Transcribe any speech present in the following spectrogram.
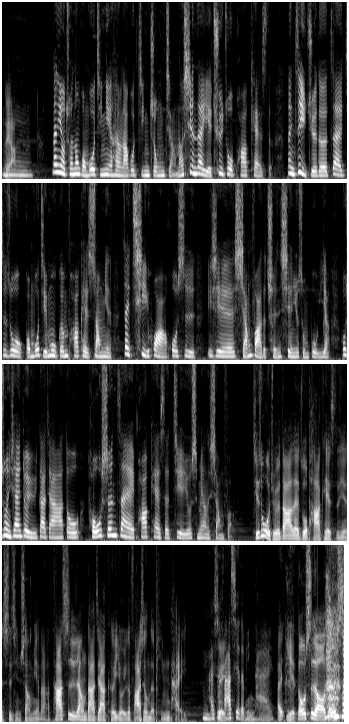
对啊嗯，那你有传统广播经验，还有拿过金钟奖，然后现在也去做 podcast，那你自己觉得在制作广播节目跟 podcast 上面，在企划或是一些想法的呈现有什么不一样？或者说你现在对于大家都投身在 podcast 界有什么样的想法？其实我觉得大家在做 podcast 这件事情上面啊，它是让大家可以有一个发声的平台，嗯还是对。发泄的平台。哎，也都是哦，都是，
